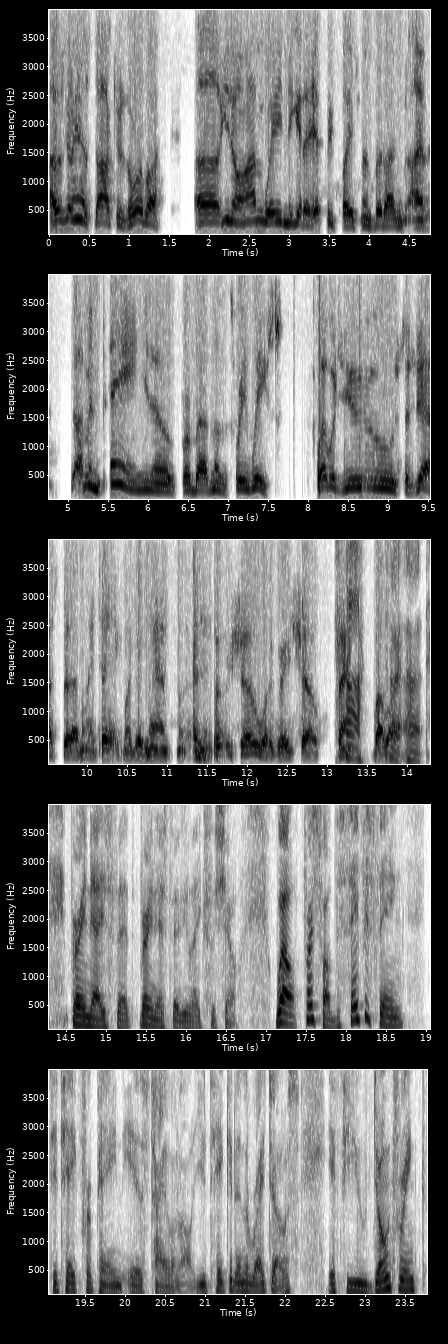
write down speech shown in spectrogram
I was going to ask Dr. Zorba, uh, you know, I'm waiting to get a hip replacement, but I'm, I'm, I'm in pain, you know, for about another three weeks. What would you suggest that I might take, my good man? And the show, what a great show. Thanks. bye bye. very nice that very nice that he likes the show. Well, first of all, the safest thing to take for pain is Tylenol. You take it in the right dose. If you don't drink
